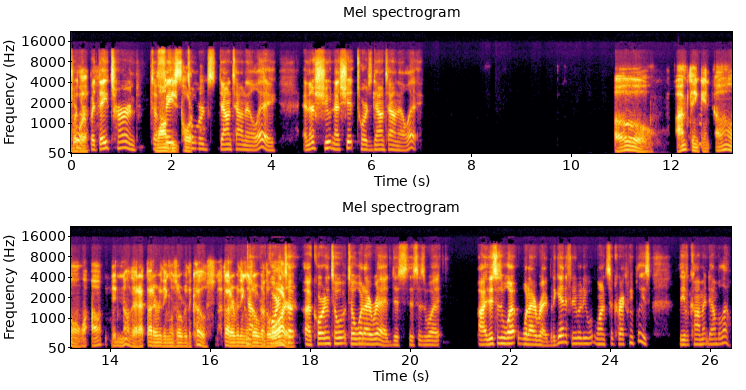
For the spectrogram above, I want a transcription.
shore, but they turned to Long face towards downtown LA, and they're shooting that shit towards downtown LA. Oh, I'm thinking. Oh, oh, didn't know that. I thought everything was over the coast. I thought everything was No, over the water. To, according to to what I read, this this is what I this is what what I read. But again, if anybody wants to correct me, please leave a comment down below.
